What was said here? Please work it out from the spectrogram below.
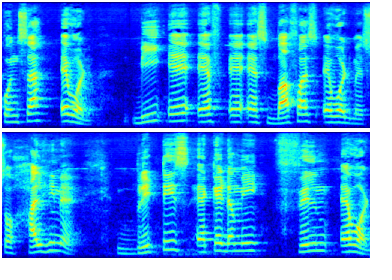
कौन सा award B A F A S BAFTAs award में। सो हाल ही में British Academy Film Award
